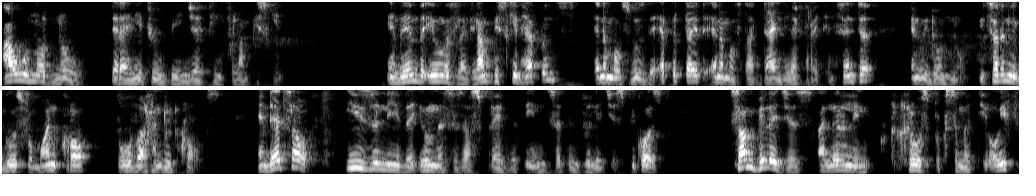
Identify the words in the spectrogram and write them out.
I will not know that I need to be injecting for lumpy skin. And then the illness like lumpy skin happens, animals lose their appetite, animals start dying left, right, and center, and we don't know. It suddenly goes from one kraal to over 100 kraals. And that's how easily the illnesses are spread within certain villages because some villages are literally in close proximity, or if,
